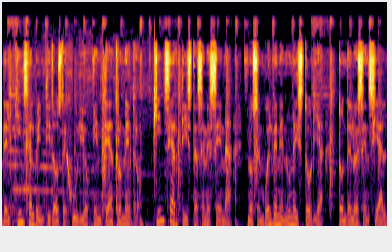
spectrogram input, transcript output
Del 15 al 22 de julio en Teatro Metro. 15 artistas en escena nos envuelven en una historia donde lo esencial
